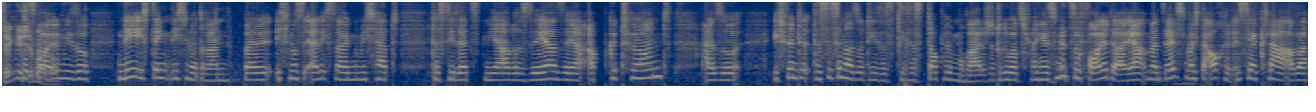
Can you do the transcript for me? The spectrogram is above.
denke ich das war noch. irgendwie so, nee, ich denke nicht mehr dran, weil ich muss ehrlich sagen, mich hat das die letzten Jahre sehr, sehr abgeturnt. Also ich finde, das ist immer so dieses, dieses Doppelmoralische drüber zu sprechen, ist mir zu voll da. Ja, man selbst möchte auch hin, ist ja klar, aber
